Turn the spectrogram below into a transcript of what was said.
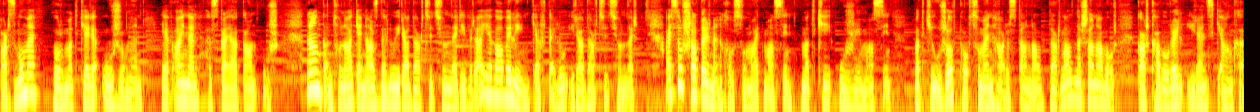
Պարզվում է, որ մտքերը ուժ ունեն եւ այն էլ հսկայական ուժ։ Նրանք ընդունակ են ազդելու իրադարձությունների վրա եւ ավելին կերտելու իրադարձություններ։ Այսօր շատերն են խոսում այդ մասին, մտքի ուժի մասին։ Մտքի ուժով փորձում են հարստանալ, դառնալ նշանավոր, կարգավորել իրենց կյանքը։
